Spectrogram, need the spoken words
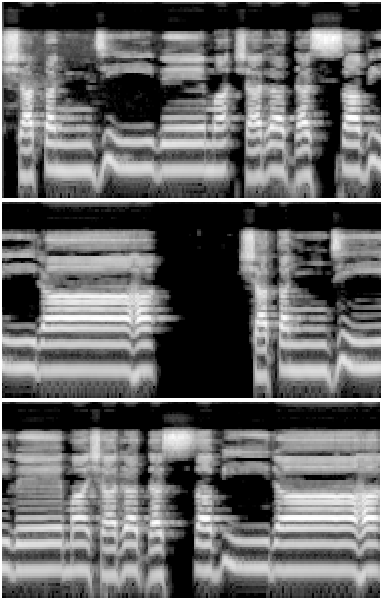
शतञ्जीवेम शरदः सवीराः। शतञ्जीवेम शरदः सवीराः।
